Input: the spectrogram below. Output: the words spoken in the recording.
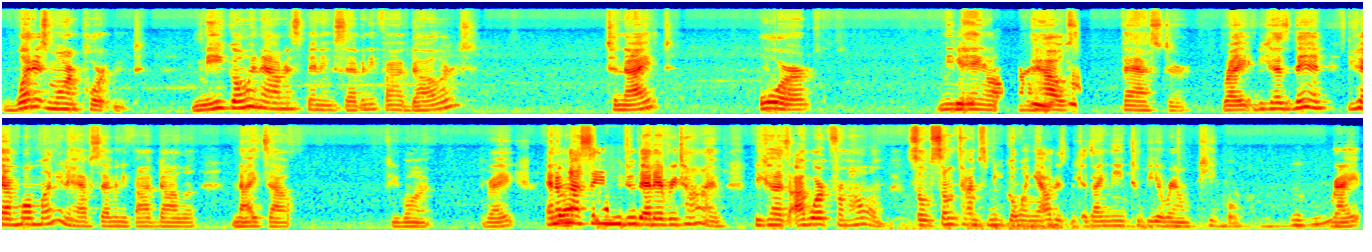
what is more important? Me going out and spending $75 tonight or me paying off my house faster, right? Because then you have more money to have $75 nights out if you want right? And I'm not saying you do that every time because I work from home. So sometimes me going out is because I need to be around people, mm-hmm. right?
